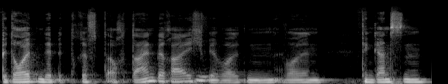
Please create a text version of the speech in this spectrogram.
bedeutende betrifft auch deinen Bereich. Mhm. Wir wollten, wollen den ganzen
